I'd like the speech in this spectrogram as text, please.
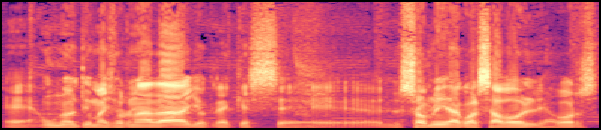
eh, una última jornada jo crec que és eh, el somni de qualsevol. Llavors,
